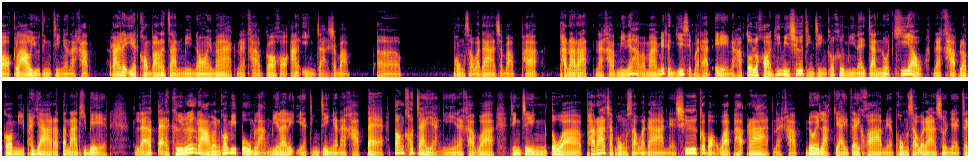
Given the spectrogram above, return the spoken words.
บอกเล่าอยู่จริงๆนะครับ รายละเอียดของบางระจันมีน้อยมากนะครับ ก็ขออ้างอิงจากฉบับพงศาวดารฉบับพระ พนรัตนะครับมีเนื้อหาประมาณไม่ถึง 20บรรทัดเองนะครับตัวละครที่มีชื่อจริง ๆ ก็คือมีนายจันหนวดเขี้ยวนะครับแล้วก็มีพระยารัตนาธิเบศแล้วแต่คือเรื่องราวมันก็มีปูมหลังมีรายละเอียดจริงๆนะครับแต่ต้องเข้าใจอย่างนี้นะครับว่าจริง ๆ ตัวพระราชพงศาวดารเนี่ยชื่อก็บอกว่าพระราชนะครับโดยหลักใหญ่ใจความเนี่ยพงศาวดารส่วนใหญ่จะ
